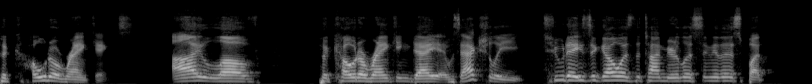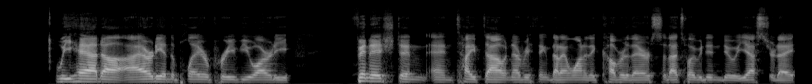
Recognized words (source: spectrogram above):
PECOTA rankings. I love PECOTA ranking day. It was actually two days ago as the time you're listening to this, but we had uh, I already had the player preview already finished and and typed out and everything that I wanted to cover there. So that's why we didn't do it yesterday.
